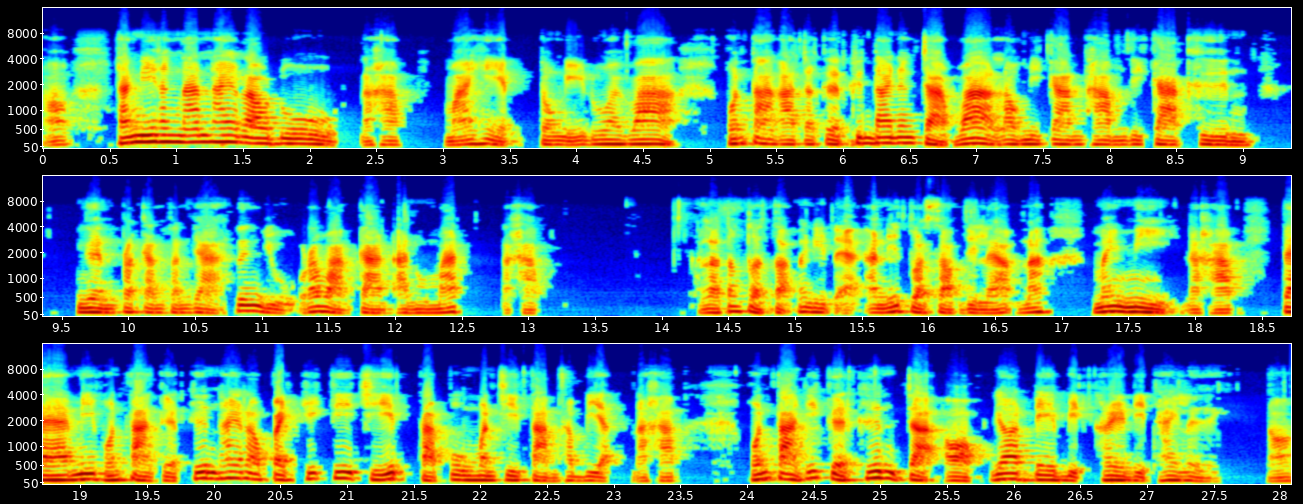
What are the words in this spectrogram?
เนาะทั้งนี้ทั้งนั้นให้เราดูนะครับหมายเหตุตรงนี้ด้วยว่า ผลต่างอาจจะเกิดขึ้นได้เนื่องจากว่าเรามีการทำดีกาคืน เงินประกันสัญญาซึ่งอยู่ระหว่างการอนุมัตินะครับ เราต้องตรวจสอบให้ดีแต่อันนี้ตรวจสอบดีแล้วนะไม่มีนะครับ แต่มีผลต่างเกิดขึ้นให้เราไปคลิกที่ชีตปรับปรุงบัญชีตามทะเบียนนะครับ ผลต่างที่เกิดขึ้นจะออกยอดเดบิตเครดิตให้เลยเนาะ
